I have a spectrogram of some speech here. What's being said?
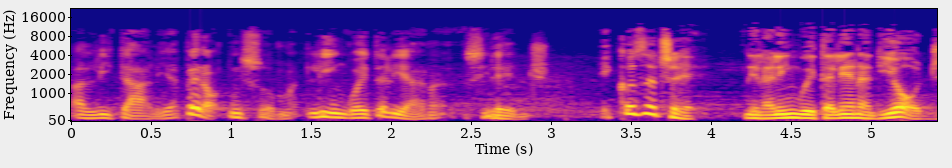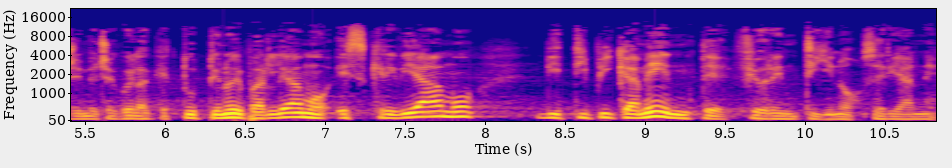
all'Italia, però insomma lingua italiana si legge. E cosa c'è nella lingua italiana di oggi, invece quella che tutti noi parliamo e scriviamo di tipicamente fiorentino, Serianni?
